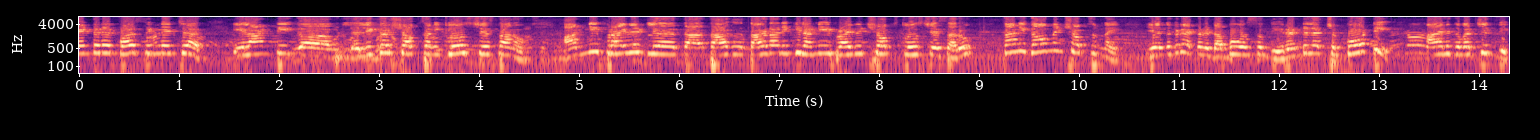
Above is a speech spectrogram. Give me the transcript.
వెంటనే ఫస్ట్ సిగ్నేచర్ ఇలాంటి లిక్కర్ షాప్స్ అని క్లోజ్ చేస్తాను. అన్ని ప్రైవేట్ తాగడానికి అన్ని ప్రైవేట్ షాప్స్ క్లోజ్ చేశారు. కానీ గవర్నమెంట్ షాప్స్ ఉన్నాయి. ఎందుకంటే అక్కడ డబ్బు వస్తుంది. రెండు లక్ష కోటి ఆయనకు వచ్చింది.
